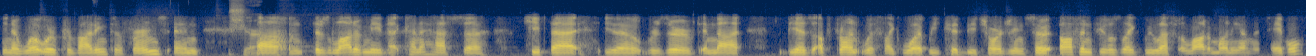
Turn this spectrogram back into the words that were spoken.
you know what we're providing to firms, and sure. um, there's a lot of me that kind of has to keep that you know reserved and not be as upfront with like what we could be charging. So it often feels like we left a lot of money on the table.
